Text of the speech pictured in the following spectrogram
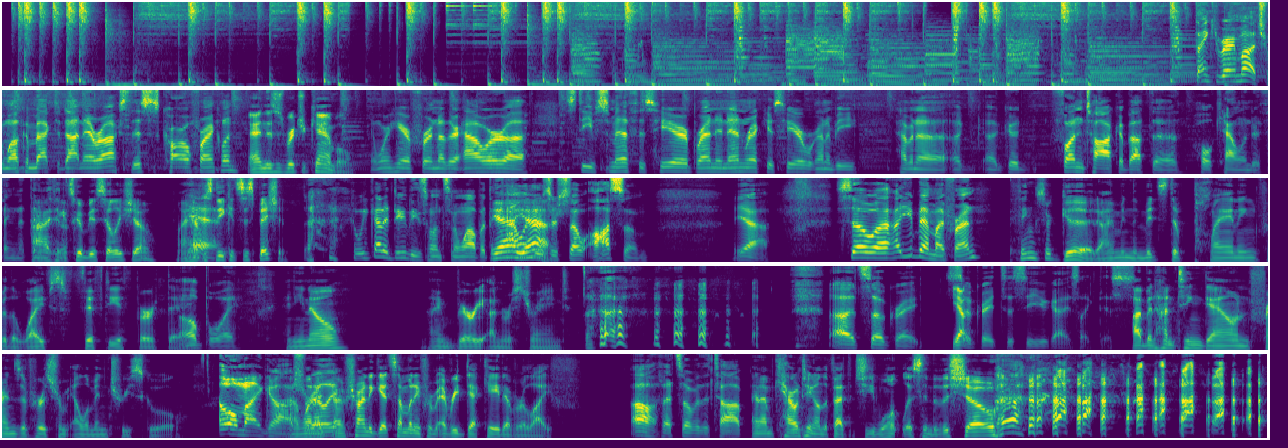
Thank you very much, and welcome back to .NET Rocks. This is Carl Franklin, And this is Richard Campbell. and we're here for another hour. Uh, Steve Smith is here. Brendan Enrick is here. We're going to be having a, a, a good, fun talk about the whole calendar thing that they I do. think it's going to be a silly show. I have a sneaking suspicion. we got to do these once in a while, but the Yeah, calendars yeah. are so awesome. Yeah. So, uh, how you been, my friend? Things are good. I'm in the midst of planning for the wife's 50th birthday. Oh boy. And you know, I'm very unrestrained. oh, it's so great. So great to see you guys like this. I've been hunting down friends of hers from elementary school. oh my gosh, I wanna- really? I'm trying to get somebody from every decade of her life. oh, that's over the top. And I'm counting on the fact that she won't listen to the show.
